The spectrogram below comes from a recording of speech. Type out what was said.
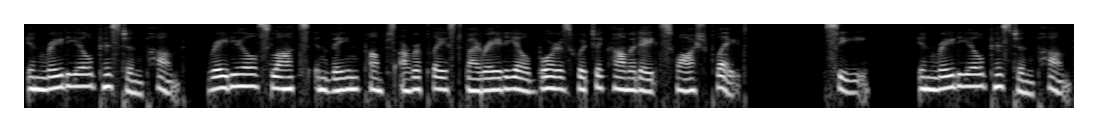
In radial piston pump, radial slots in vane pumps are replaced by radial bores which accommodate swash plate. C. In radial piston pump,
